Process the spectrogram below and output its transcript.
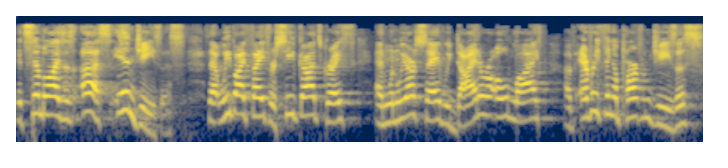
it symbolizes us in Jesus. That we by faith receive God's grace And when we are saved, we die to our old life of everything apart from Jesus.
